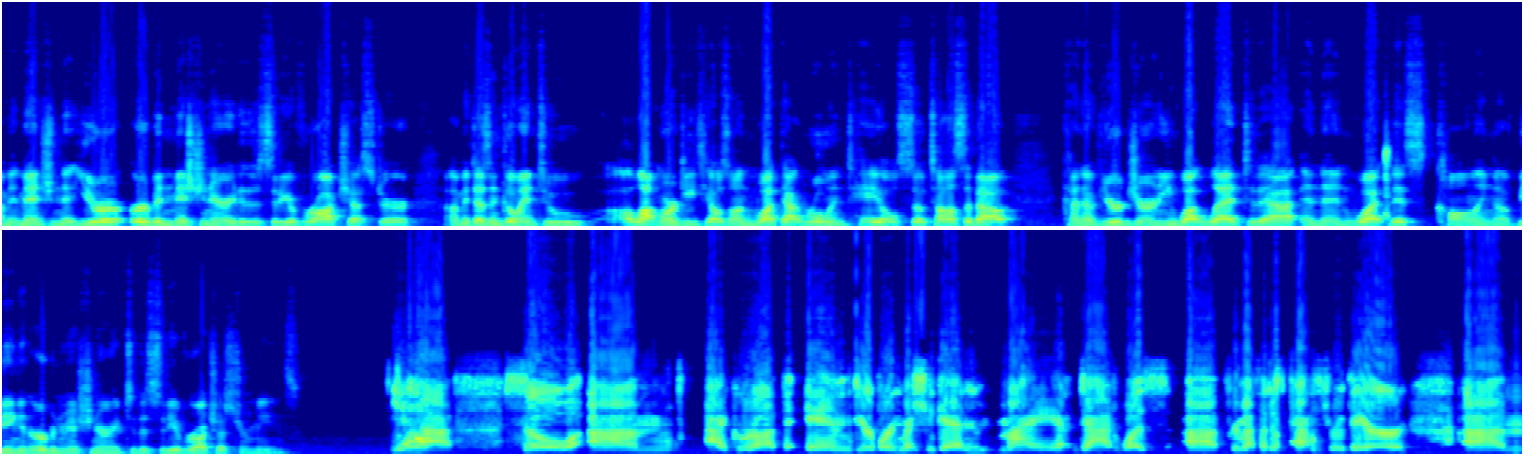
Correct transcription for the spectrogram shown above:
um, it mentioned that you're an urban missionary to the city of Rochester. Um, it doesn't go into a lot more details on what that role entails. So tell us about kind of your journey, what led to that, and then what this calling of being an urban missionary to the city of Rochester means. Yeah. So um, I grew up in Dearborn, Michigan. My dad was a Free Methodist pastor there. Um,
